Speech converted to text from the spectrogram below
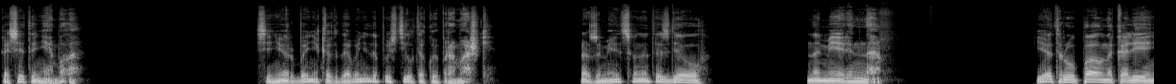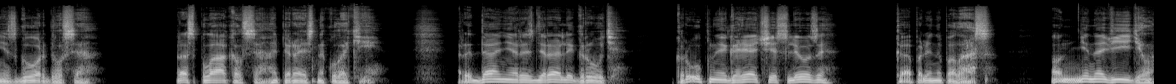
Кассеты не было. Сеньор Б никогда бы не допустил такой промашки. Разумеется, он это сделал намеренно. Пьетро упал на колени, сгорбился, расплакался, опираясь на кулаки. Рыдания раздирали грудь. Крупные горячие слезы капали на палас. Он ненавидел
